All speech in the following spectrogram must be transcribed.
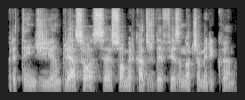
pretende ampliar seu acesso ao mercado de defesa norte-americano.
